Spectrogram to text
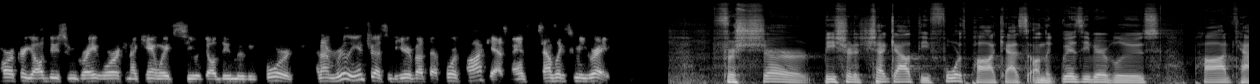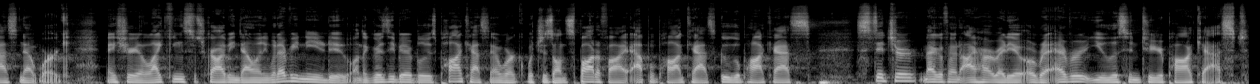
Parker, y'all do some great work, and I can't wait to see what y'all do moving forward. And I'm really interested to hear about that fourth podcast, man. It sounds like it's gonna be great. For sure. Be sure to check out the fourth podcast on the Grizzly Bear Blues Podcast Network. Make sure you're liking, subscribing, downloading, whatever you need to do on the Grizzly Bear Blues Podcast Network, which is on Spotify, Apple Podcasts, Google Podcasts, Stitcher, Megaphone, iHeartRadio, or wherever you listen to your podcast.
